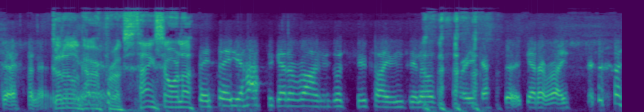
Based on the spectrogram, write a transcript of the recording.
definitely. Good old Yeah. Garth Brooks. Thanks, Orla. They say you have to get it wrong a good few times, you know, before you get to get it right. It's a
